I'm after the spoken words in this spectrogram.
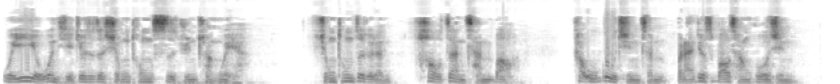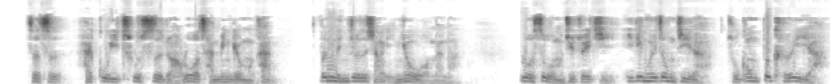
唯一有问题的就是这熊通弑君篡位啊。熊通这个人好战残暴，他无故请臣，本来就是包藏祸心。”这次还故意出示老弱残兵给我们看，分明就是想引诱我们嘛！若是我们去追击，一定会中计的。主公不可以啊！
